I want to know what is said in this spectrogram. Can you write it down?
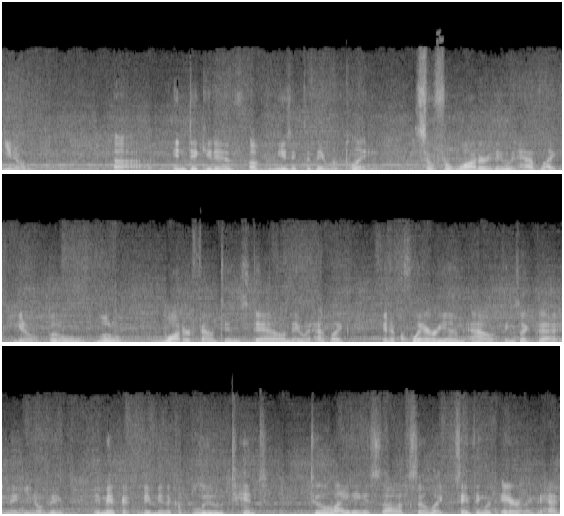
you know, uh, indicative of the music that they were playing. So for water, they would have like you know little little water fountains down. They would have like an aquarium out, things like that, and they you know they they make a, they made like a blue tint to the lighting and stuff. So like same thing with air. Like they had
